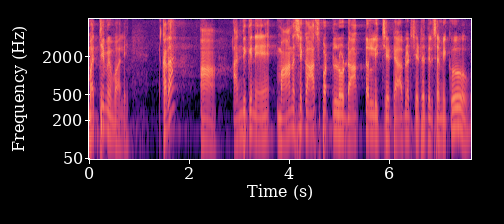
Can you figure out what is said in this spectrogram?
మద్యం ఇవ్వాలి. కదా? అందుకనే మానసిక హాస్పిటల్లో డాక్టర్లు ఇచ్చే ట్యాబ్లెట్స్ ఏంటో తెలుసా మీకు?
